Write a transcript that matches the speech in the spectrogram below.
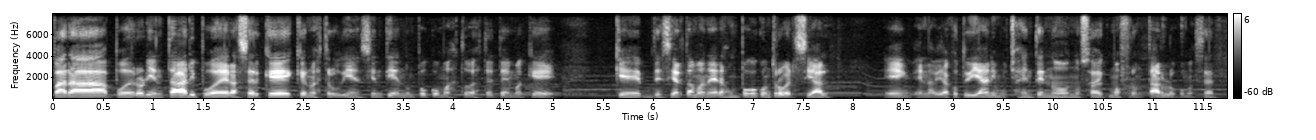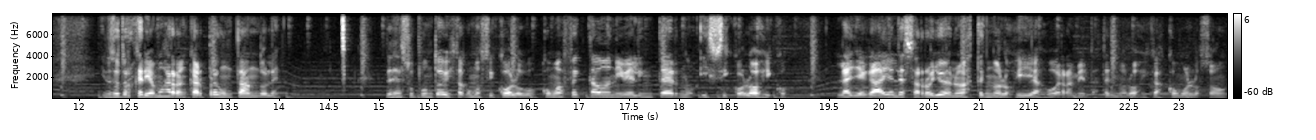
para poder orientar y poder hacer que, que nuestra audiencia entienda un poco más todo este tema que, que de cierta manera es un poco controversial en, en la vida cotidiana y mucha gente no, no sabe cómo afrontarlo, cómo hacer. Y nosotros queríamos arrancar preguntándole, desde su punto de vista como psicólogo, cómo ha afectado a nivel interno y psicológico la llegada y el desarrollo de nuevas tecnologías o herramientas tecnológicas como lo son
